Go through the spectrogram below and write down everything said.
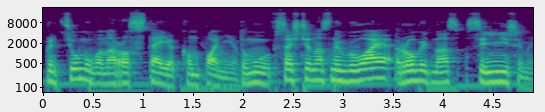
при цьому вона росте як компанія. Тому все, що нас не вбиває, робить нас сильнішими.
